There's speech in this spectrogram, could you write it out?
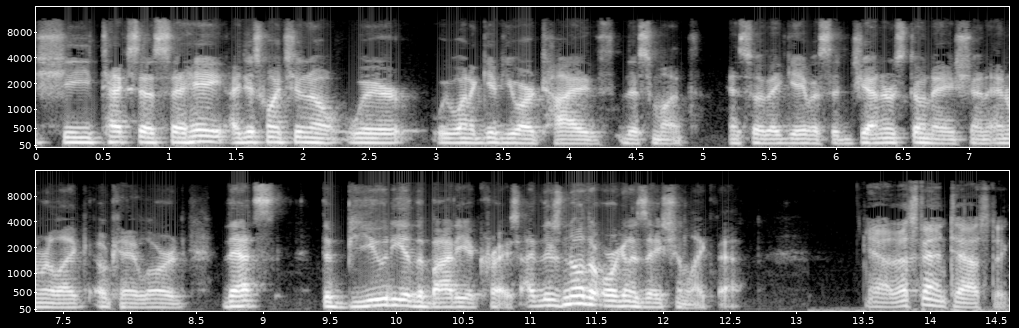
she texted us, say, "Hey, I just want you to know we're we want to give you our tithe this month. And so they gave us a generous donation. And we're like, okay, Lord, that's the beauty of the body of Christ. There's no other organization like that. Yeah, that's fantastic.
